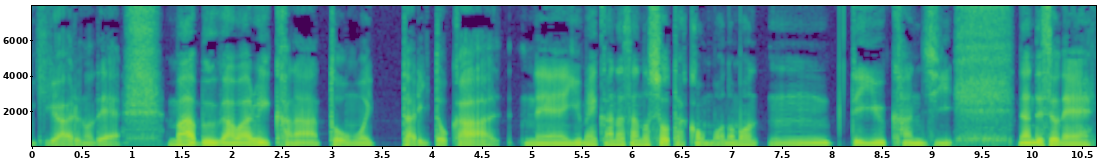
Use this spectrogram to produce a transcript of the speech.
囲気があるので、まあ、分が悪いかなと思ったりとか、ね、夢かなさんのショタコンものも、うーんっていう感じなんですよね。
